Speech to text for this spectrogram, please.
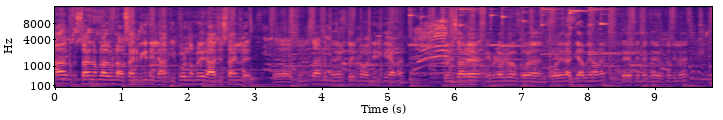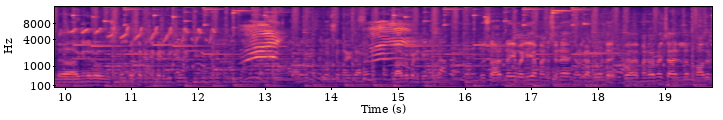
ആ പ്രസ്ഥാനം നമ്മൾ അതുകൊണ്ട് അവസാനിപ്പിക്കുന്നില്ല. ഇപ്പോൾ നമ്മൾ രാജസ്ഥാനിൽ സുനിൽ സാറിന്റെ നേതൃത്വത്തിലൂടെ വന്നിരിക്കുകയാണ്. സുനിൽ സാറ് ഇവിടെ ഒരു കോളേജിലെ അധ്യാപകനാണ്. അദ്ദേഹത്തിന്റെ നേതൃത്വത്തിൽ ഇങ്ങനെ ഒരു സ്കൂൾ ബസ്സൊക്കെ സംഘടിപ്പിച്ച് വർഷമായിട്ടാണ് സാറ് പഠിക്കുന്നത് അപ്പോൾ സാറിന്റെ ഈ വലിയ മനസ്സിനെ ഞങ്ങൾ കണ്ടുകൊണ്ട് മനോരമ ചാനലിലും മാതൃക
